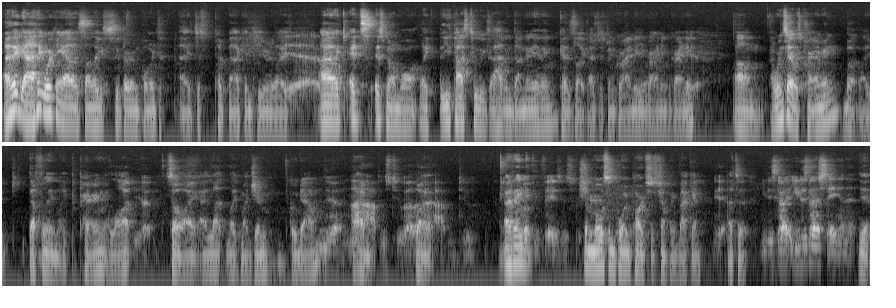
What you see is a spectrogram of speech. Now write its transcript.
I think yeah, I think working out is something super important to uh, just put back into your life. Yeah. I like it's it's normal. Like these past two weeks, I haven't done anything because like I've just been grinding, grinding, grinding. Yeah. Um, I wouldn't say I was cramming, but like definitely like preparing a lot. Yeah. So I, I let like my gym go down. Yeah. That happens too. Let but that happen too. I think phases for the sure. most important part is just jumping back in. Yeah. That's it. You just got to you just gotta stay in it. Yeah.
